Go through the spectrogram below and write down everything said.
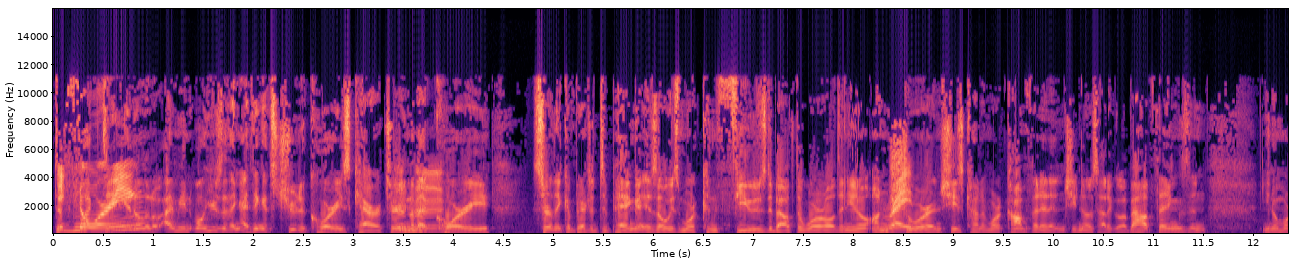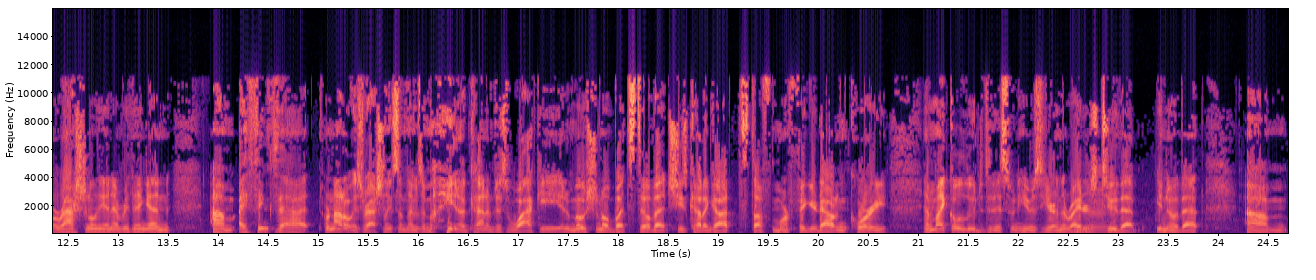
deflecting ignoring it a little. I mean, well, here's the thing. I think it's true to Corey's character. You know Mm-hmm. that Corey. Certainly, compared to Topanga, is always more confused about the world and you know unsure, and she's kind of more confident and she knows how to go about things and you know more rationally and everything. And um, I think that, or not always rationally, sometimes you know kind of just wacky and emotional, but still that she's kind of got stuff more figured out. And Corey and Michael alluded to this when he was here, and the writers Mm-hmm. too. That you know that. Um,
